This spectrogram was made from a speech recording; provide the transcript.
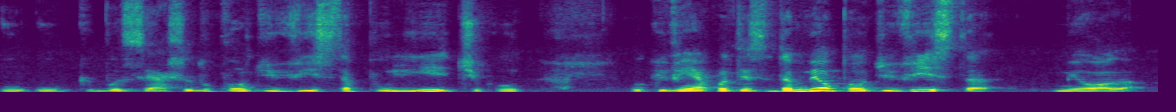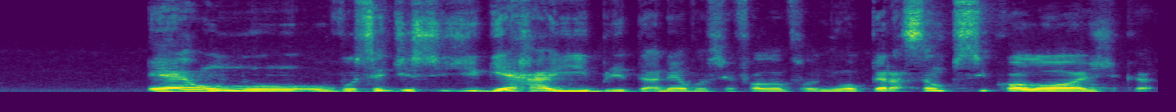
o, o, que você acha do ponto de vista político, o que vem acontecendo? Do meu ponto de vista, Miola, é um. Você disse de guerra híbrida, né? Você falou de uma operação psicológica.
